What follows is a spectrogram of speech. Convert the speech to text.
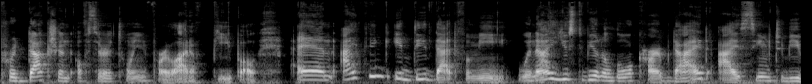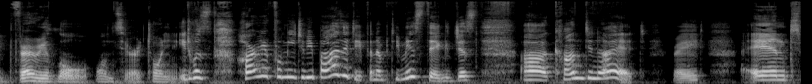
production of serotonin for a lot of people. And I think it did that for me. When I used to be on a low carb diet, I seemed to be very low on serotonin. It was harder for me to be positive and optimistic, just uh, can't deny it, right? And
